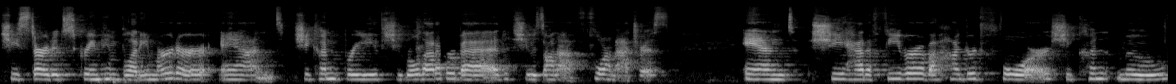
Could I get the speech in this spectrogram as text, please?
She started screaming bloody murder and she couldn't breathe. She rolled out of her bed. She was on a floor mattress and she had a fever of 104. She couldn't move.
